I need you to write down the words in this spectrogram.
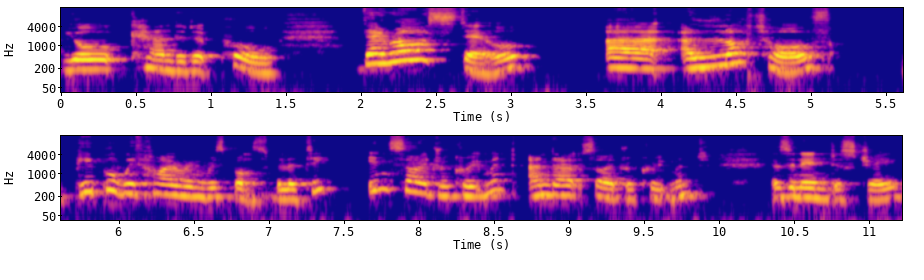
your candidate pool. There are still uh, a lot of people with hiring responsibility inside recruitment and outside recruitment as an industry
